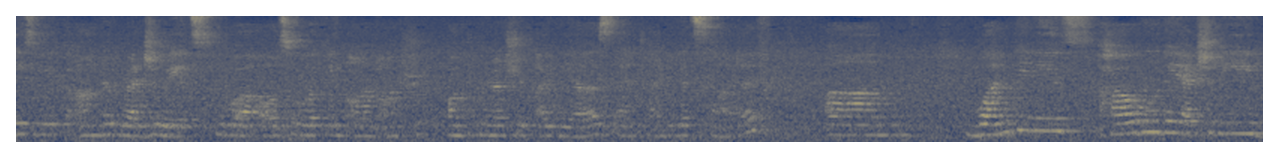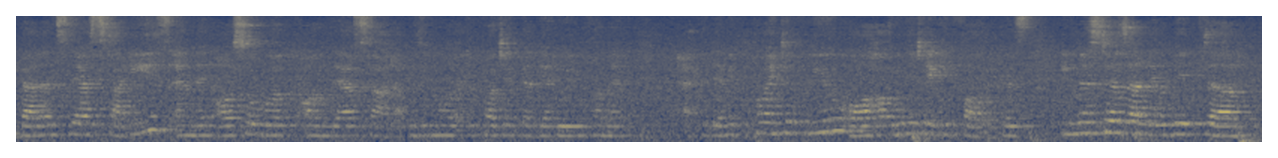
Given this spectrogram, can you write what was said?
is with undergraduates who are also working on entrepreneurship ideas and trying to get started. Um, one thing is how do they actually balance their studies and then also work on their startup? Is it more like a project that they're doing from an academic point of view or how do they take it forward? Because investors are a little bit uh,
